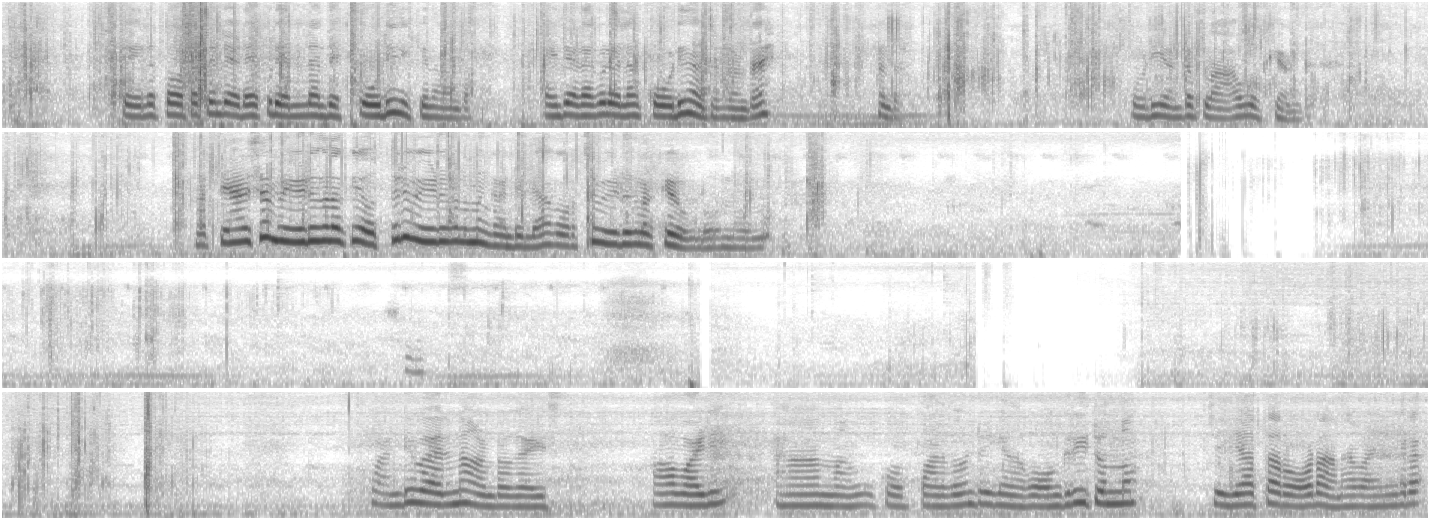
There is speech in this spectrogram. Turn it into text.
തേയിലത്തോട്ടത്തിന്റെ ഇടയിൽ കൂടി എല്ലാം ദേ കൊടി നിൽക്കുന്നുണ്ട് അതിന്റെ ഇടയിൽ കൂടി എല്ലാം കൊടി നട്ടിട്ടുണ്ടേ. കണ്ടോ? കൊടിയുണ്ട് ഒക്കെ ഉണ്ട്. അത്യാവശ്യം വീടുകളൊക്കെ ഒത്തിരി വീടുകളൊന്നും കണ്ടില്ല. കുറച്ച് വീടുകളൊക്കെ ഉള്ളൂ എന്ന് തോന്നുന്നു. വണ്ടി വരുന്ന കണ്ടോ ഗൈസ് ആ വഴി പണിതുകൊണ്ടിരിക്കുന്നത് കോൺക്രീറ്റ് ഒന്നും ചെയ്യാത്ത റോഡാണ് ഭയങ്കര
